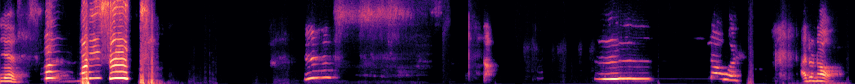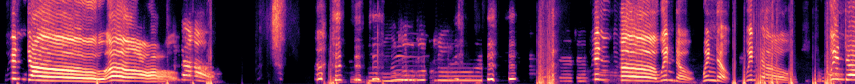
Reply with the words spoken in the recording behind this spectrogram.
yes. What is it? It's- No way. I don't know. Window. Oh. No. Window, window, window, window, window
